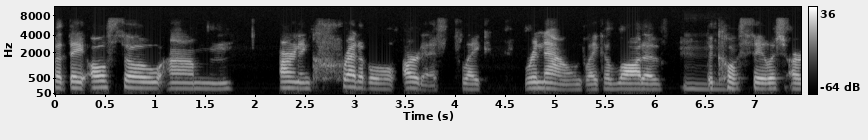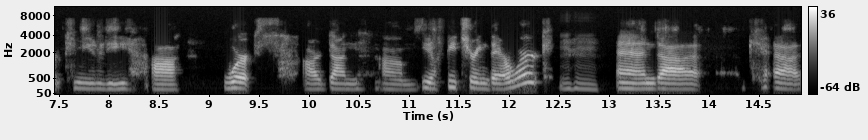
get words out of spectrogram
but they also um, are an incredible artist, like renowned, like a lot of the Mm. Coast Salish art community uh, works are done, um, you know, featuring their work Mhm. and uh, uh,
